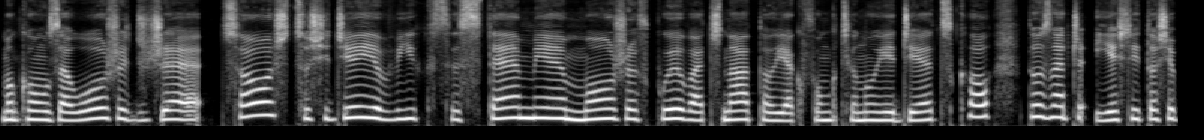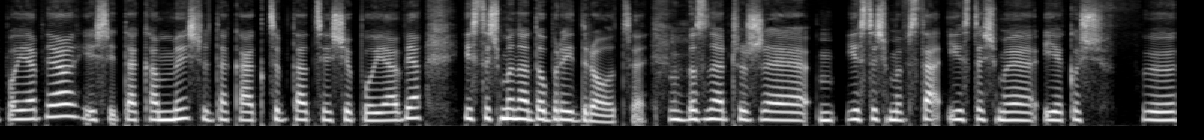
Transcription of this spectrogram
mogą założyć, że coś, co się dzieje w ich systemie, może wpływać wpływać na to, jak funkcjonuje dziecko, to znaczy, jeśli to się pojawia, jeśli taka myśl, taka akceptacja się pojawia, jesteśmy na dobrej drodze. Mhm. To znaczy, że jesteśmy, w jesteśmy jakoś w,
